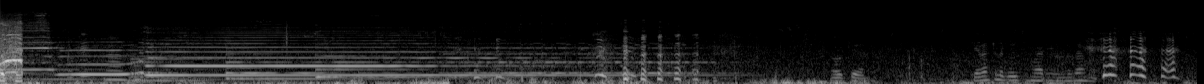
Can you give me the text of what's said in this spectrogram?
Okay. Okay கிணத்துல குதிச்ச மாதிரி இருந்ததா?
